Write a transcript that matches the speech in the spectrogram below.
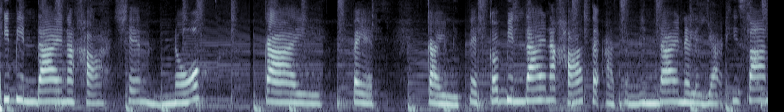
ที่บินได้นะคะ เช่น นก ไก่ เป็ด ไก่หรือเป็ดก็บินได้นะคะ แต่อาจจะบินได้ในระยะที่สั้น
